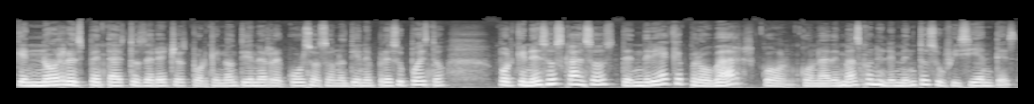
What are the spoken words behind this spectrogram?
que no respeta estos derechos porque no tiene recursos o no tiene presupuesto, porque en esos casos tendría que probar, con, con además con elementos suficientes,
